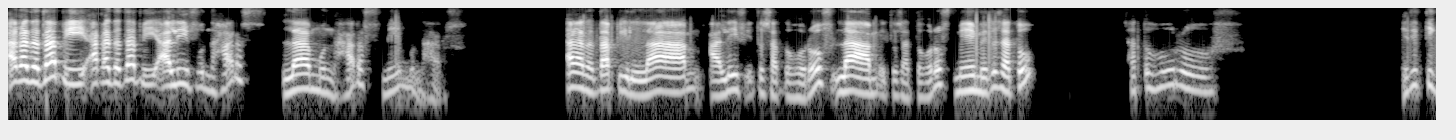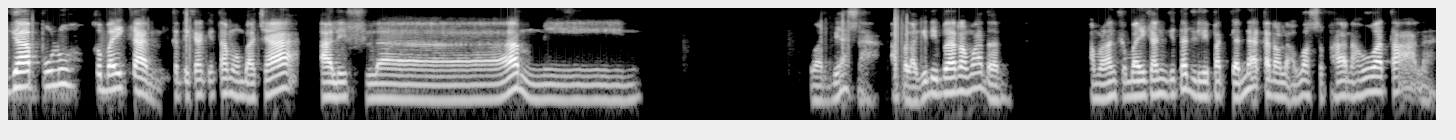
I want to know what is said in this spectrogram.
Akan tetapi, akan tetapi alifun harf, lamun harf, mimun harf. Akan tetapi lam, alif itu satu huruf, lam itu satu huruf, mim itu satu satu huruf. Jadi 30 kebaikan ketika kita membaca alif lam mim. Luar biasa, apalagi di bulan Ramadan. Amalan kebaikan kita dilipat gandakan oleh Allah Subhanahu wa taala.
